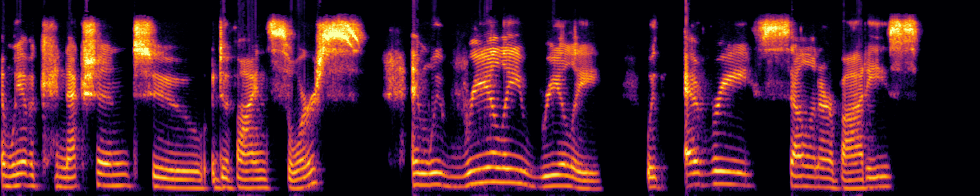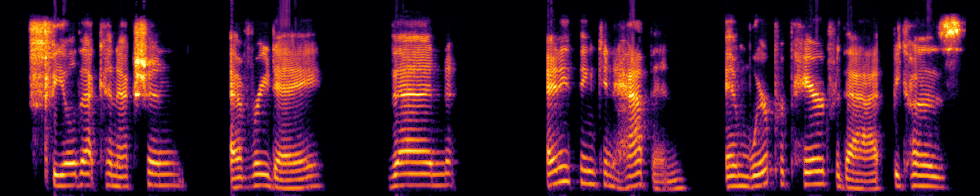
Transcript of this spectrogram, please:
and we have a connection to a divine source, and we really, really, with every cell in our bodies, feel that connection every day, then anything can happen. And we're prepared for that because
